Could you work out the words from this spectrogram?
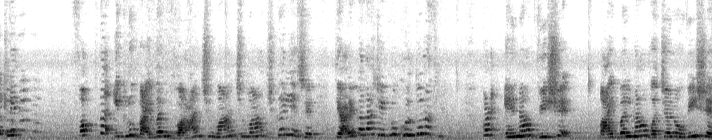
એટલે ફક્ત એકલું બાઇબલ વાંચ વાંચ વાંચ કરીએ છે ત્યારે કદાચ એટલું ખુલતું નથી. પણ એના વિશે, બાઇબલના વચનો વિશે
